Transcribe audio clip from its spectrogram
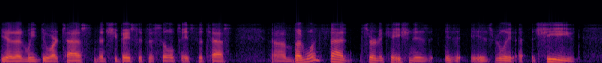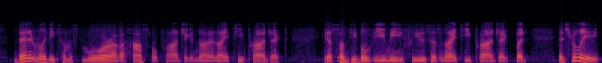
you know then we do our test, and then she basically facilitates the test. Um, but once that certification is is is really achieved, then it really becomes more of a hospital project and not an IT project. You know, some people view meaningful use as an IT project, but it's really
